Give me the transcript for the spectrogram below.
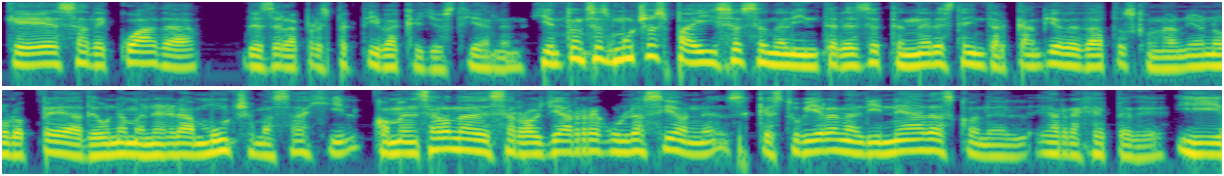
que es adecuada desde la perspectiva que ellos tienen. Y entonces muchos países en el interés de tener este intercambio de datos con la Unión Europea de una manera mucho más ágil, comenzaron a desarrollar regulaciones que estuvieran alineadas con el RGPD. Y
